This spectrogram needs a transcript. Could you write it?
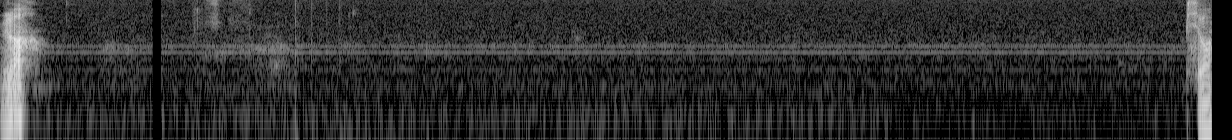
Жах. Все.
